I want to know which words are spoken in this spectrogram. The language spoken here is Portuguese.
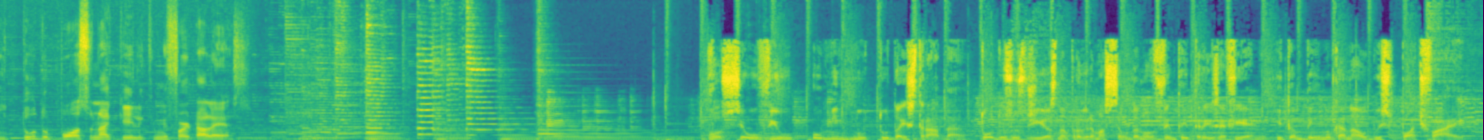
E tudo posso naquele que me fortalece. Você ouviu o Minuto da Estrada, todos os dias na programação da 93 FM e também no canal do Spotify.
